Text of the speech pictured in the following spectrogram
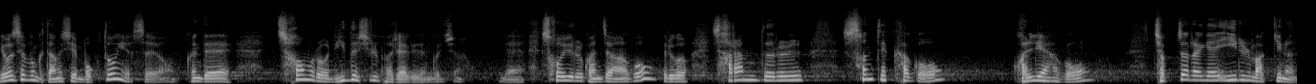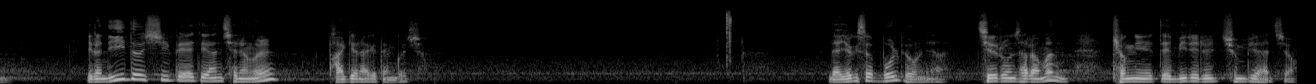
요셉은 그 당시에 목동이었어요. 근데 처음으로 리더십을 발휘하게 된 거죠. 네, 소유를 관장하고 그리고 사람들을 선택하고 관리하고 적절하게 일을 맡기는 이런 리더십에 대한 재능을 발견하게 된 거죠. 네, 여기서 뭘 배우느냐? 지혜로운 사람은 격리의 때 미래를 준비하죠.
